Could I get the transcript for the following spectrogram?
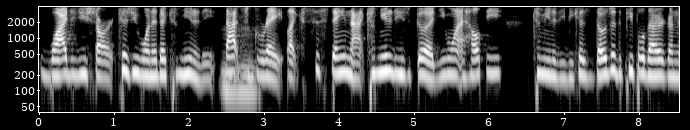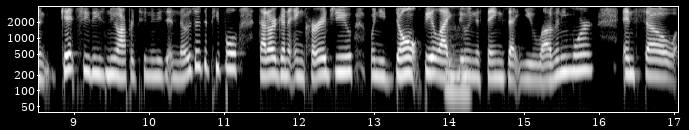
why did you start? Because you wanted a community. That's mm-hmm. great. Like sustain that. Community's good. You want a healthy community because those are the people that are going to get you these new opportunities and those are the people that are going to encourage you when you don't feel like mm-hmm. doing the things that you love anymore. And so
